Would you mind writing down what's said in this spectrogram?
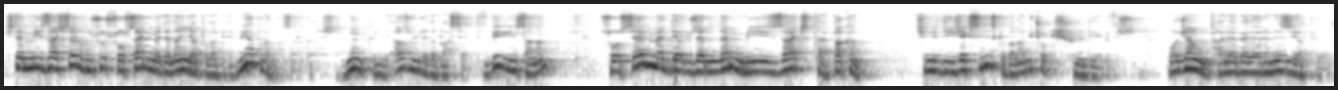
işte mizaçlar husus sosyal medyadan yapılabilir mi? Yapılamaz arkadaşlar. Mümkün değil. Az önce de bahsettim. Bir insanın sosyal medya üzerinden mizaçta bakın şimdi diyeceksiniz ki bana birçok kişi şunu diyebilir. Hocam talebeleriniz yapıyor.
